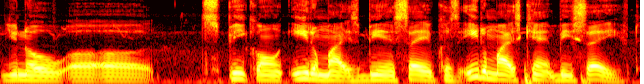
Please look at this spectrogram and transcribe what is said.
you know uh, uh, speak on Edomites being saved because Edomites can't be saved.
